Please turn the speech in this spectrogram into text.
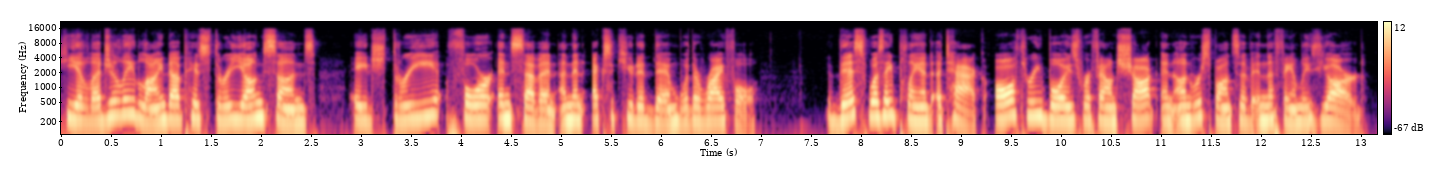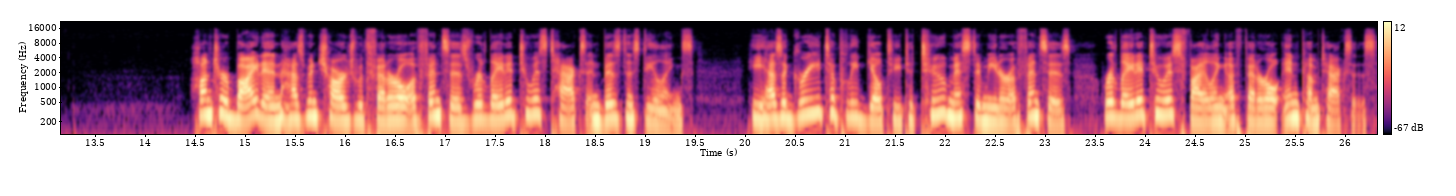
He allegedly lined up his three young sons, aged three, four, and seven, and then executed them with a rifle. This was a planned attack. All three boys were found shot and unresponsive in the family's yard. Hunter Biden has been charged with federal offenses related to his tax and business dealings. He has agreed to plead guilty to two misdemeanor offenses related to his filing of federal income taxes.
